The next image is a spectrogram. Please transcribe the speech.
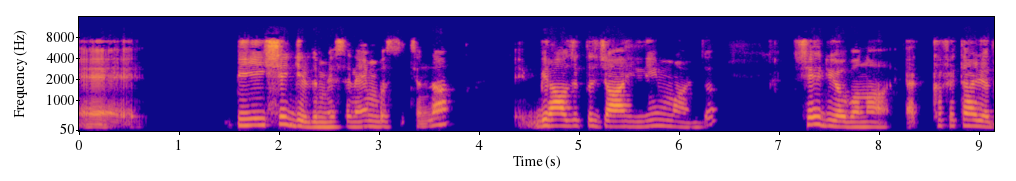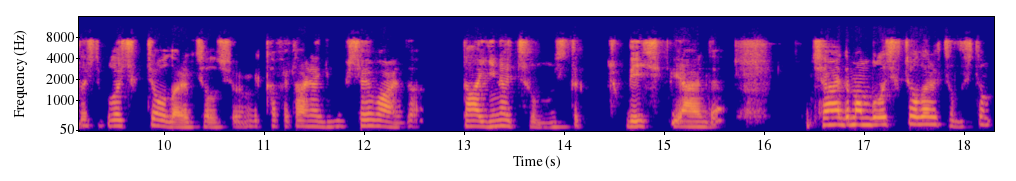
Ee, bir işe girdim mesela en basitinden. Birazcık da cahilliğim vardı. Şey diyor bana ya, kafeteryada işte bulaşıkçı olarak çalışıyorum. Bir kafeterya gibi bir şey vardı. Daha yeni açılmıştı. Çok değişik bir yerde. İçeride ben bulaşıkçı olarak çalıştım.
